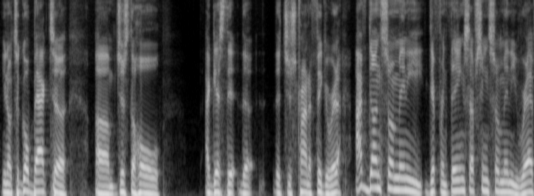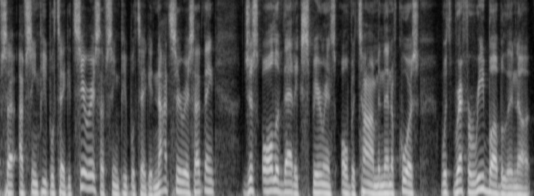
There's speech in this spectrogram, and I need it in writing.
you know, to go back to um, just the whole, I guess the, the, the just trying to figure it out. I've done so many different things. I've seen so many refs. I, I've seen people take it serious. I've seen people take it not serious. I think just all of that experience over time. And then, of course, with referee bubbling up,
